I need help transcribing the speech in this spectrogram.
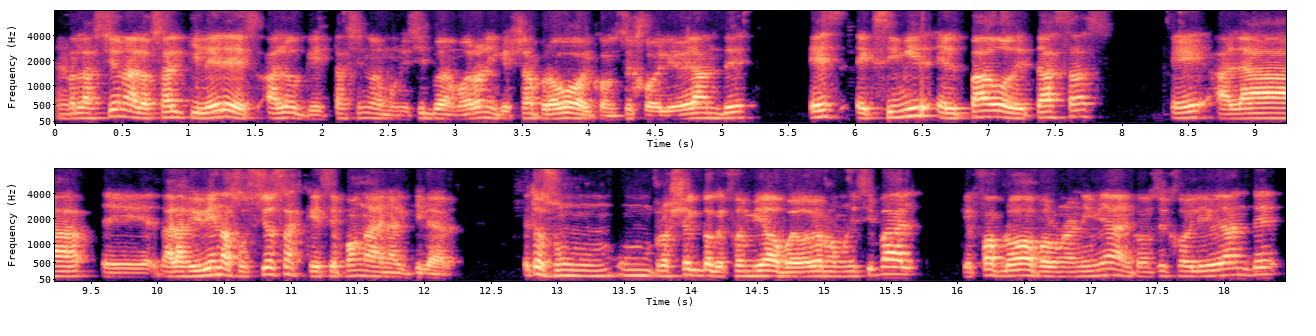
En relación a los alquileres, algo que está haciendo el municipio de Morón y que ya aprobó el Consejo Deliberante, es eximir el pago de tasas eh, a, la, eh, a, las viviendas ociosas que se pongan en alquiler. Esto es un, un, proyecto que fue enviado por el gobierno municipal, que fue aprobado por unanimidad en el Consejo Deliberante,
